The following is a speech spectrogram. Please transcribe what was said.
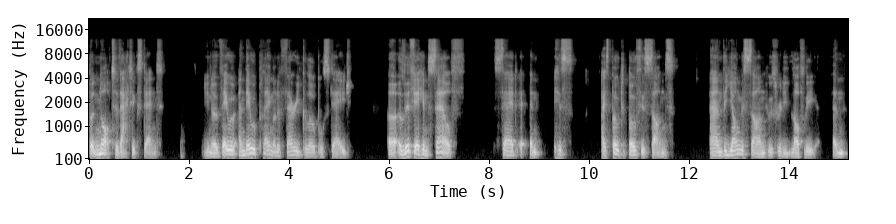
but not to that extent. You know, they were, and they were playing on a very global stage. Uh, Olivier himself said, and his, I spoke to both his sons, and the youngest son, who's really lovely and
